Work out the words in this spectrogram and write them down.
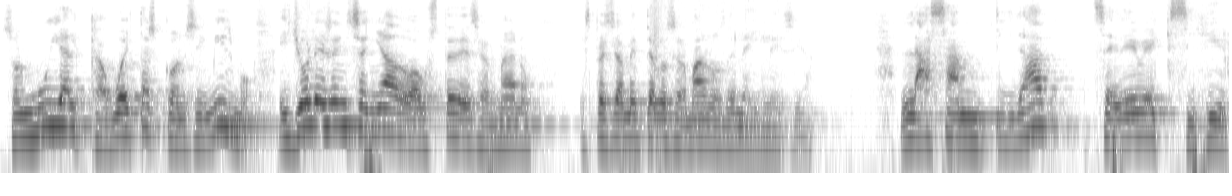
Son muy alcahuetas con sí mismos. Y yo les he enseñado a ustedes, hermano, especialmente a los hermanos de la iglesia, la santidad se debe exigir.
